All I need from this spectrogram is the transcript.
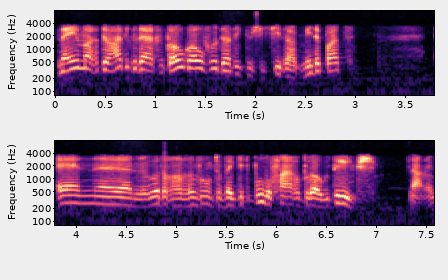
nee, maar toen had ik het eigenlijk ook over dat ik, dus ik zit aan het middenpad. En eh er wordt er noemt een beetje de boulevard gebroken dreams. Nou, dat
